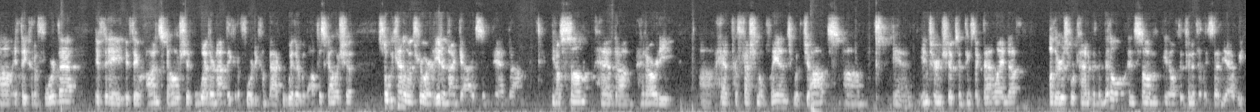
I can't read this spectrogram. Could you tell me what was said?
uh, if they could afford that, if they if they were on scholarship, whether or not they could afford to come back with or without the scholarship. So we kind of went through our eight or nine guys, and, and um, you know some had um, had already uh, had professional plans with jobs. Um, and internships and things like that lined up. Others were kind of in the middle, and some, you know, definitively said, "Yeah, we,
